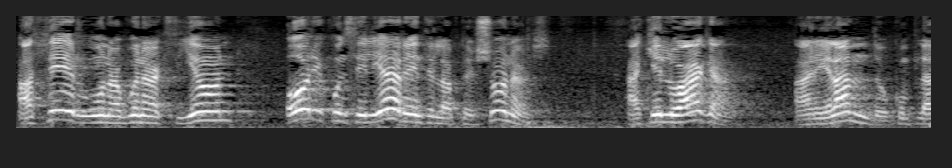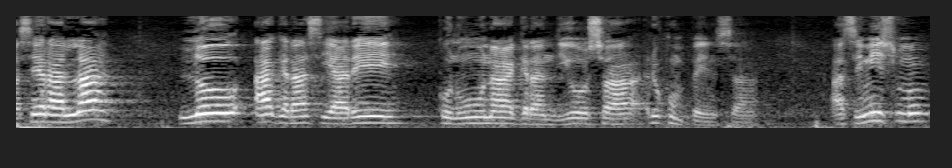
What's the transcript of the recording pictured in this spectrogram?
hacer una buena acción o reconciliar entre las personas. A quien lo haga, anhelando complacer a Allah, lo agraciaré con una grandiosa recompensa. Asimismo,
